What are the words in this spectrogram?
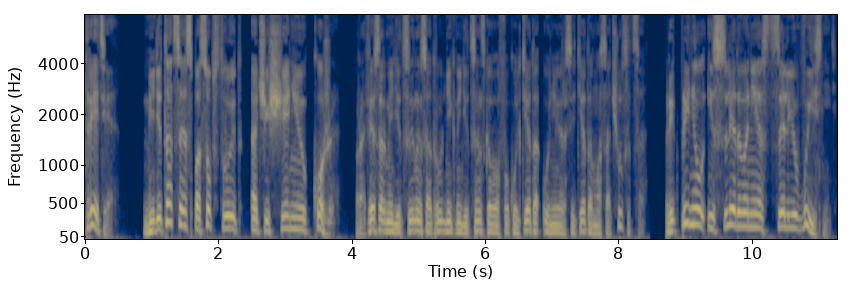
Третье. Медитация способствует очищению кожи. Профессор медицины, сотрудник медицинского факультета Университета Массачусетса, предпринял исследование с целью выяснить,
